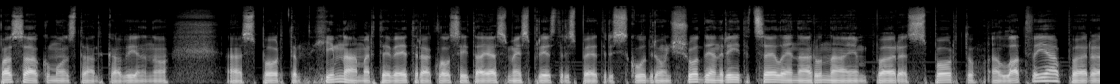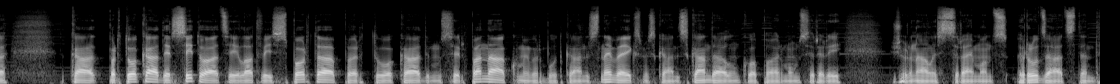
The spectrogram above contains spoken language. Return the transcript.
pasākumos, tāda kā viena no sporta himnām ar tevi ēterā. Klausītāji esmu es priesteris Pēteris Skudra, un šodien rīta cēlienā runājam par sportu Latvijā, par, kā, par to, kāda ir situācija Latvijas sportā, par to, kādi mums ir panākumi, varbūt kādas neveiksmes, kādi skandāli, un kopā ar mums ir arī žurnālists Raimons Rudzāts, tad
